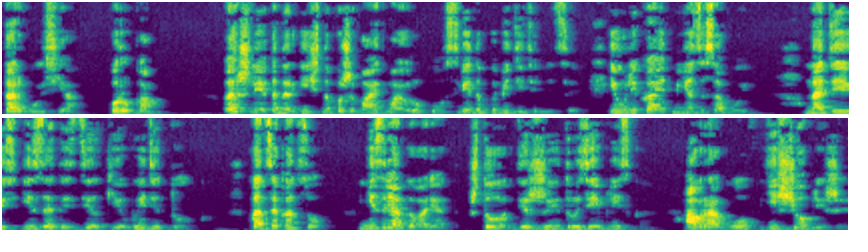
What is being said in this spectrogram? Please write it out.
торгуюсь я, по рукам. Эшли энергично пожимает мою руку с видом победительницы и увлекает меня за собой. Надеюсь, из этой сделки выйдет толк. В конце концов, не зря говорят, что держи друзей близко, а врагов еще ближе.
